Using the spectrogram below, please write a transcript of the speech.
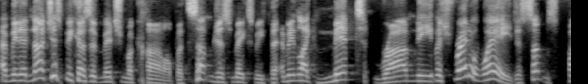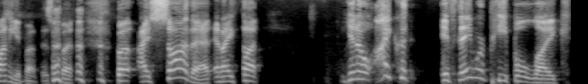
I mean, not just because of Mitch McConnell, but something just makes me think. I mean, like Mitt Romney, which right away, just something's funny about this. But but I saw that and I thought, you know, I could if they were people like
